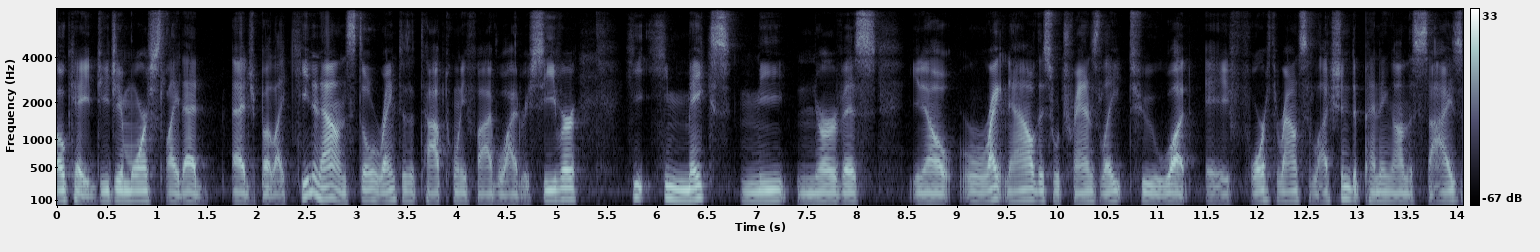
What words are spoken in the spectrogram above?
okay, DJ Moore, slight ed- edge, but like Keenan Allen still ranked as a top 25 wide receiver. He, he makes me nervous. You know, right now, this will translate to what? A fourth round selection, depending on the size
